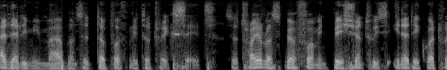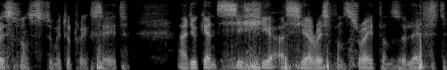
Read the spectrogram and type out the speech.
adalimumab, on the top of methotrexate. The trial was performed in patients with inadequate response to methotrexate. And you can see here ACR response rate on the left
